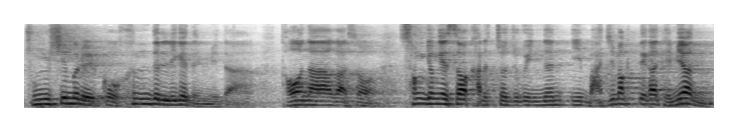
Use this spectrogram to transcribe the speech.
중심을 잃고 흔들리게 됩니다. 더 나아가서 성경에서 가르쳐 주고 있는 이 마지막 때가 되면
